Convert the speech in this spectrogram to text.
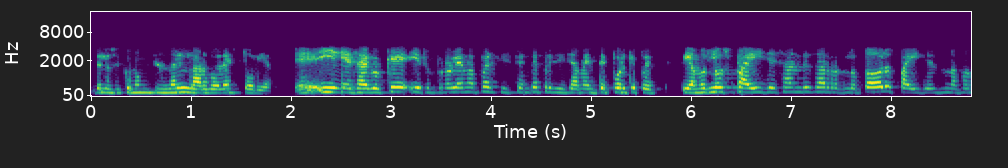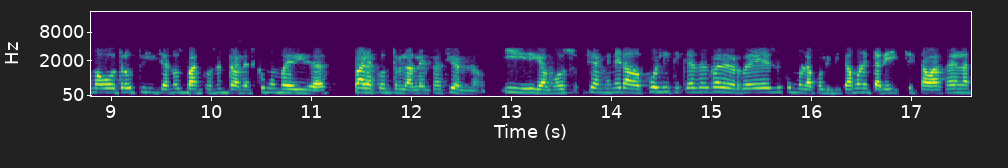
de los economistas a lo largo de la historia. Eh, y es algo que y es un problema persistente precisamente porque, pues, digamos, los países han desarrollado, todos los países de una forma u otra utilizan los bancos centrales como medidas para controlar la inflación, ¿no? Y, digamos, se han generado políticas alrededor de eso, como la política monetaria que está basada en la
